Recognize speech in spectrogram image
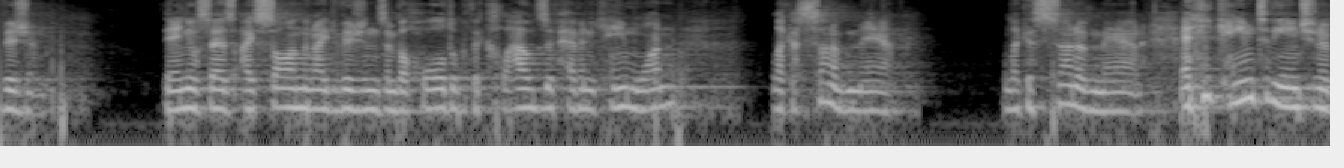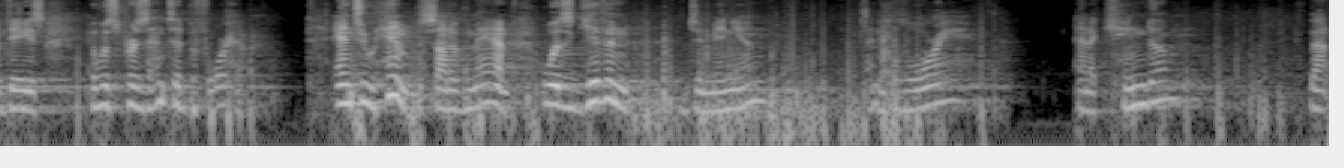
vision. Daniel says, I saw in the night visions, and behold, with the clouds of heaven came one like a son of man. Like a son of man. And he came to the Ancient of Days and was presented before him. And to him, Son of Man, was given dominion and glory and a kingdom that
